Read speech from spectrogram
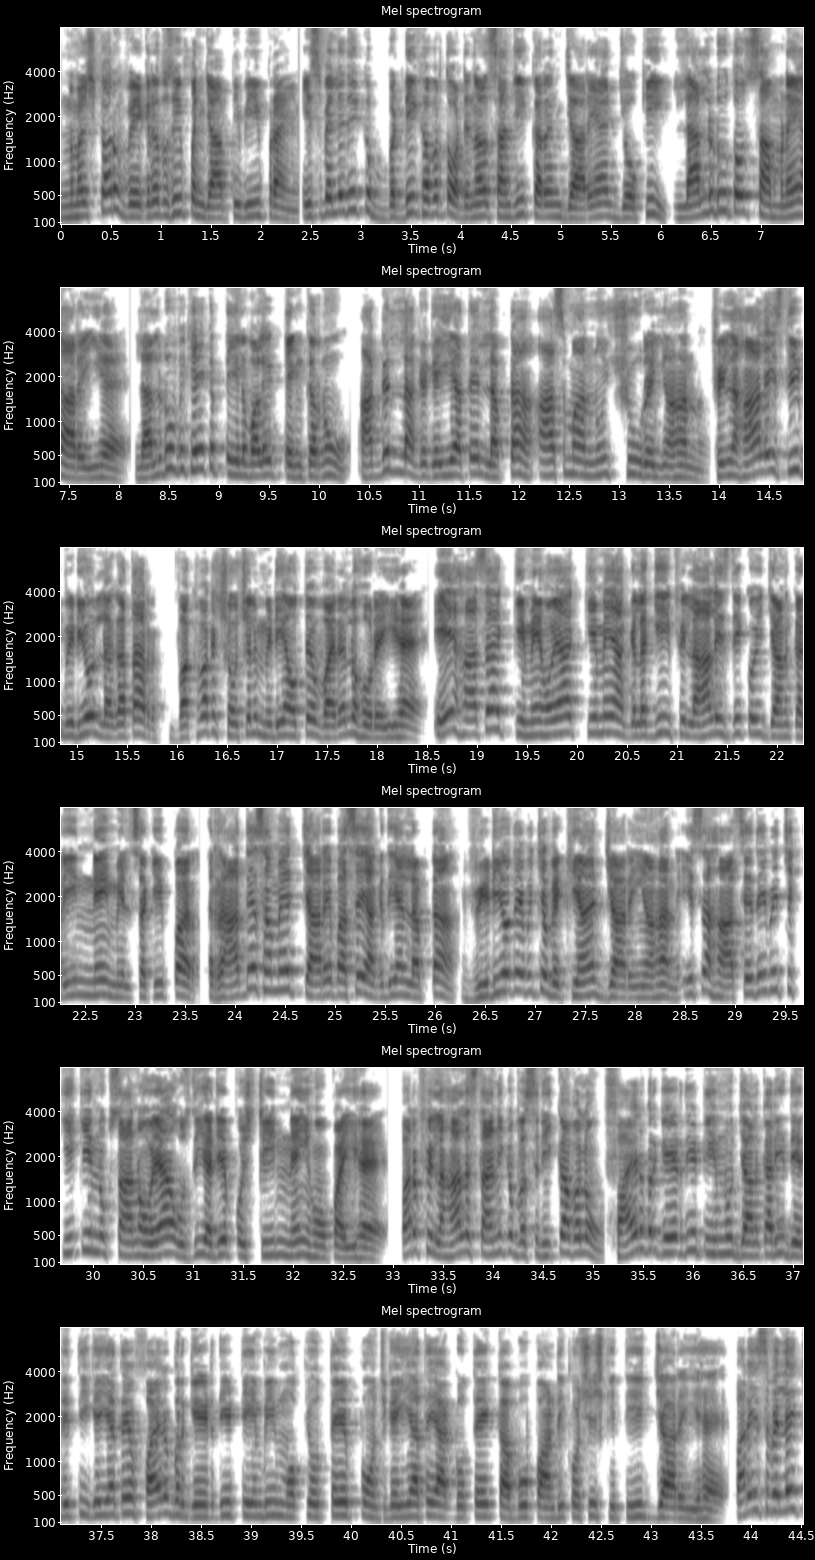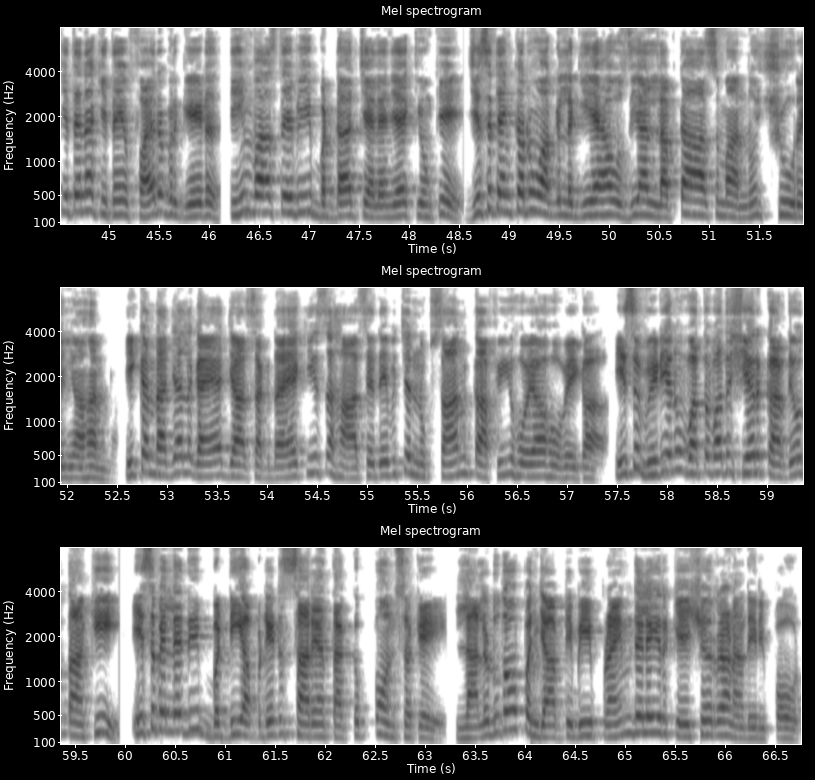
ਨਮਸਕਾਰ, ਵੇਖ ਰਹੇ ਹੋ ਤੁਸੀਂ ਪੰਜਾਬ ਟੀਵੀ ਪ੍ਰਾਈਮ। ਇਸ ਵੇਲੇ ਦੀ ਇੱਕ ਵੱਡੀ ਖਬਰ ਤੁਹਾਡੇ ਨਾਲ ਸਾਂਝੀ ਕਰਨ ਜਾ ਰਹੇ ਹਾਂ, ਜੋ ਕਿ ਲਾਲੜੂ ਤੋਂ ਸਾਹਮਣੇ ਆ ਰਹੀ ਹੈ। ਲਾਲੜੂ ਵਿਖੇ ਇੱਕ ਤੇਲ ਵਾਲੇ ਟੈਂਕਰ ਨੂੰ ਅੱਗ ਲੱਗ ਗਈ ਹੈ ਤੇ ਲਪਟਾਂ ਆਸਮਾਨ ਨੂੰ ਛੂ ਰਹੀਆਂ ਹਨ। ਫਿਲਹਾਲ ਇਸ ਦੀ ਵੀਡੀਓ ਲਗਾਤਾਰ ਵੱਖ-ਵੱਖ ਸੋਸ਼ਲ ਮੀਡੀਆ ਉੱਤੇ ਵਾਇਰਲ ਹੋ ਰਹੀ ਹੈ। ਇਹ ਹਾਦਸਾ ਕਿਵੇਂ ਹੋਇਆ, ਕਿਵੇਂ ਅੱਗ ਲੱਗੀ, ਫਿਲਹਾਲ ਇਸ ਦੀ ਕੋਈ ਜਾਣਕਾਰੀ ਨਹੀਂ ਮਿਲ ਸਕੀ, ਪਰ ਰਾਤ ਦੇ ਸਮੇਂ ਚਾਰੇ ਪਾਸੇ ਅੱਗ ਦੀਆਂ ਲਪਟਾਂ ਵੀਡੀਓ ਦੇ ਵਿੱਚ ਵੇਖੀਆਂ ਜਾ ਰਹੀਆਂ ਹਨ। ਇਸ ਹਾਦਸੇ ਦੇ ਵਿੱਚ ਕੀ ਕੀ ਨੁਕਸਾਨ ਹੋਇਆ ਉਸ ਦੀ ਅਜੇ ਪੁਸ਼ਟੀ ਨਹੀਂ ਹੋ ਪਾਈ ਹੈ। ਪਰ ਫਿਲਹਾਲ ਸਥਾਨਿਕ ਵਸਨੀਕਾਂ ਵੱਲੋਂ ਫਾਇਰ ਬ੍ਰਿਗੇਡ ਦੀ ਟੀਮ ਨੂੰ ਜਾਣਕਾਰੀ ਦੇ ਦਿੱਤੀ ਗਈ ਹੈ ਤੇ ਫਾਇਰ ਬ੍ਰਿਗੇਡ ਦੀ ਟੀਮ ਵੀ ਮੌਕੇ ਉੱਤੇ ਪਹੁੰਚ ਗਈ ਹੈ ਤੇ ਅੱਗ ਉੱਤੇ ਕਾਬੂ ਪਾਉਣ ਦੀ ਕੋਸ਼ਿਸ਼ ਕੀਤੀ ਜਾ ਰਹੀ ਹੈ। ਪਰ ਇਸ ਵੇਲੇ ਕਿਤੇ ਨਾ ਕਿਤੇ ਫਾਇਰ ਬ੍ਰਿਗੇਡ ਟੀਮ ਵਾਸਤੇ ਵੀ ਵੱਡਾ ਚੈਲੰਜ ਹੈ ਕਿਉਂਕਿ ਜਿਸ ਟੈਂਕਰ ਨੂੰ ਅੱਗ ਲੱਗੀ ਹੈ, ਉਸ ਦੀਆਂ ਲਪਟਾਂ ਆਸਮਾਨ ਨੂੰ ਛੂ ਰਹੀਆਂ ਹਨ। ਇੱਕ ਅੰਦਾਜ਼ਾ ਲਗਾਇਆ ਜਾ ਸਕਦਾ ਹੈ ਕਿ ਇਸ ਹਾਦਸੇ ਦੇ ਵਿੱਚ ਨੁਕਸਾਨ ਕਾਫੀ ਹੋਇਆ ਹੋਵੇਗਾ। ਇਸ ਵੀਡੀਓ ਨੂੰ ਵੱਧ ਤੋਂ ਵੱਧ ਸ਼ੇਅਰ ਕਰ ਦਿਓ ਤਾਂ ਕਿ ਇਸ ਵੇਲੇ ਦੀ ਵੱਡੀ ਅਪਡੇਟ ਸਾਰਿਆਂ ਤੱਕ ਪਹੁੰਚ ਸਕੇ। ਲਾਲੜੂ ਤੋਂ ਪੰਜਾਬ ਟੀਵੀ ਪ੍ਰਾਈਮ ਦੇ ਲਈ ਰਕੇਸ਼ ਰਾਣਾ ਦੀ ਰਿਪੋਰਟ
